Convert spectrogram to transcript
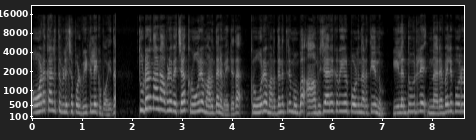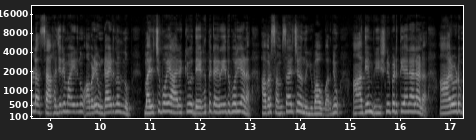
ഓണക്കാലത്ത് വിളിച്ചപ്പോൾ വീട്ടിലേക്ക് പോയത്. തുടർന്നാണ് അവിടെ വെച്ച് ക്രൂരമർദ്ദനമേറ്റത്. ക്രൂരമർദ്ദനത്തിന് മുമ്പ് ആഭിചാരക്രിയകൾ പോലും നടത്തിയെന്നും ഇലന്തൂരിലെ നരബലി പോലുള്ള സാഹചര്യമായിരുന്നു അവിടെ ഉണ്ടായിരുന്നതെന്നും മരിച്ചുപോയ ആരൊക്കെയോ ദേഹത്ത് കയറിയതുപോലെയാണ് അവർ സംസാരിച്ചതെന്നും യുവാവ് പറഞ്ഞു. ആദ്യം ഭീഷണിപ്പെടുത്തിയതിനാലാണ് ആരോടും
